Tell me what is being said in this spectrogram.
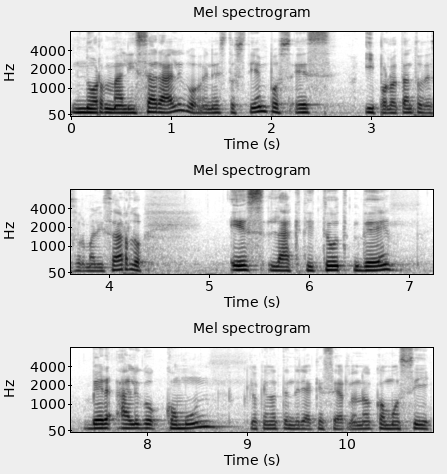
normalizar algo en estos tiempos es, y por lo tanto desnormalizarlo, es la actitud de ver algo común, lo que no tendría que serlo, ¿no? Como si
